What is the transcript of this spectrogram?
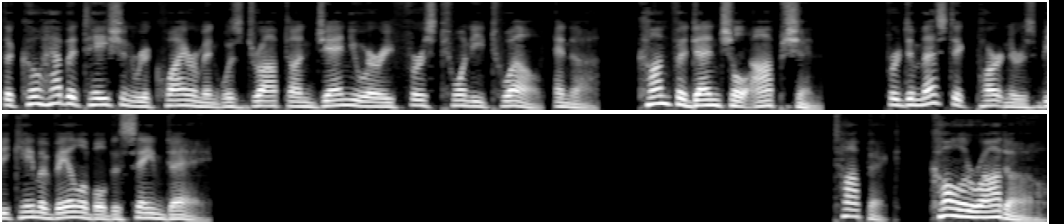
The cohabitation requirement was dropped on January 1, 2012, and a confidential option for domestic partners became available the same day. Colorado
